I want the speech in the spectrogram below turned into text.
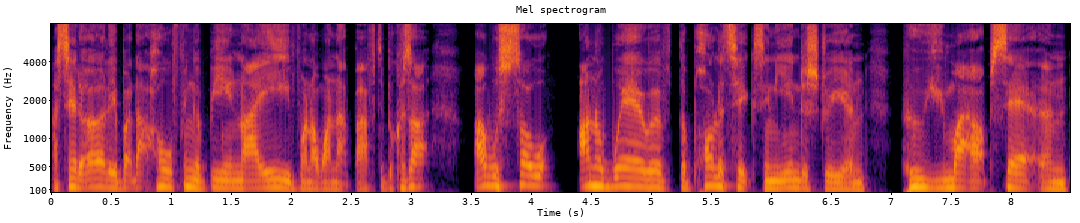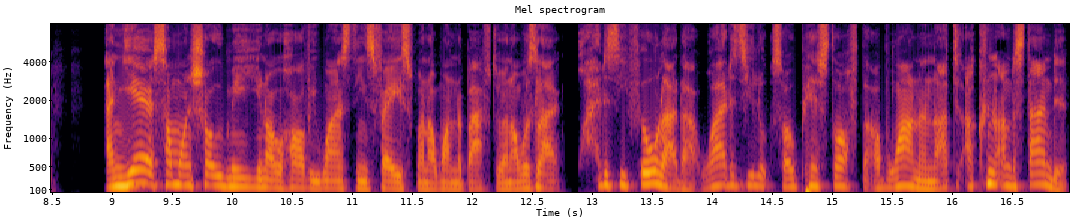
I said earlier, but that whole thing of being naive when I won that BAFTA because I I was so unaware of the politics in the industry and who you might upset and and yeah, someone showed me, you know, Harvey Weinstein's face when I won the BAFTA, and I was like, why does he feel like that? Why does he look so pissed off that I've won? And I, I couldn't understand it.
